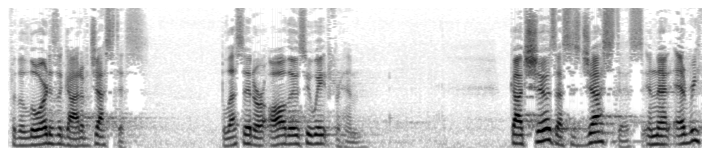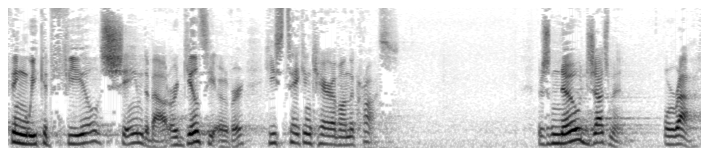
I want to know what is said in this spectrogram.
For the Lord is a God of justice. Blessed are all those who wait for him. God shows us his justice in that everything we could feel shamed about or guilty over, he's taken care of on the cross. There's no judgment or wrath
